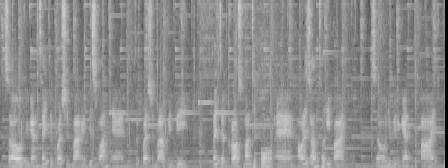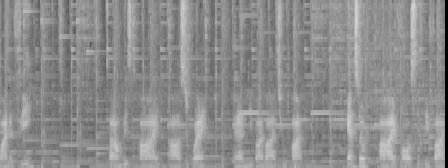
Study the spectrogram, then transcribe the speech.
So you can take the question mark in this one and the question mark will be take the cross multiple and horizontal divide. So you will get pi minus phi times with pi r squared and divide by 2 pi. Cancel pi for simplify.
